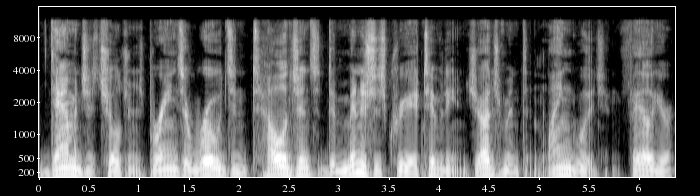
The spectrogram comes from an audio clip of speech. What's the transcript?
damages children's brains, erodes intelligence, diminishes creativity and judgment and language and failure.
